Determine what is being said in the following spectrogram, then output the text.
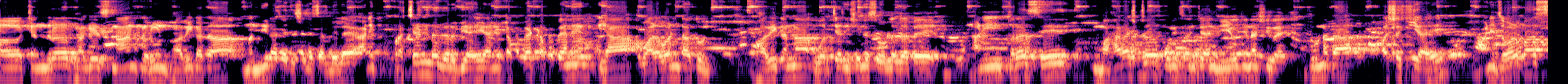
चंद्रभागे चंद्रभागेत स्नान करून भाविक आता मंदिराच्या दिशेने चाललेला आहे आणि प्रचंड गर्दी आहे आणि टप्प्याटप्प्याने ह्या वाळवंटातून भाविकांना वरच्या दिशेने सोडलं जात आहे. आणि खरंच हे महाराष्ट्र पोलिसांच्या नियोजनाशिवाय पूर्णतः अशक्य आहे. आणि जवळपास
